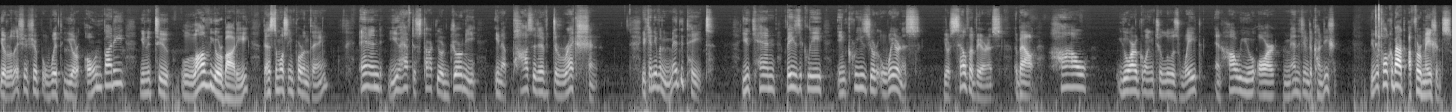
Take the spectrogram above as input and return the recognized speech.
your relationship with your own body. You need to love your body. That's the most important thing. And you have to start your journey in a positive direction. You can even meditate. You can basically increase your awareness, your self awareness about how you are going to lose weight and how you are managing the condition. We will talk about affirmations.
